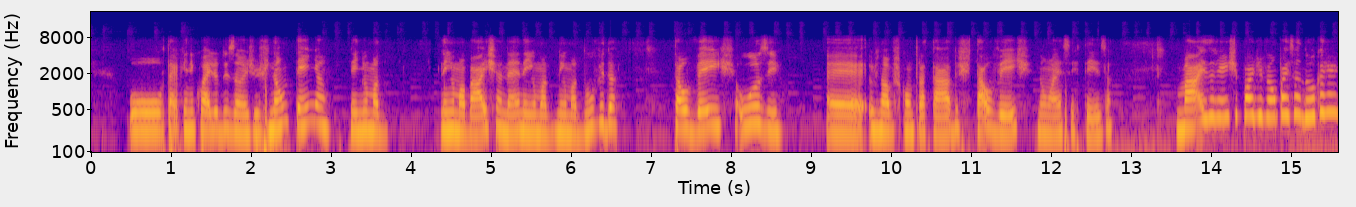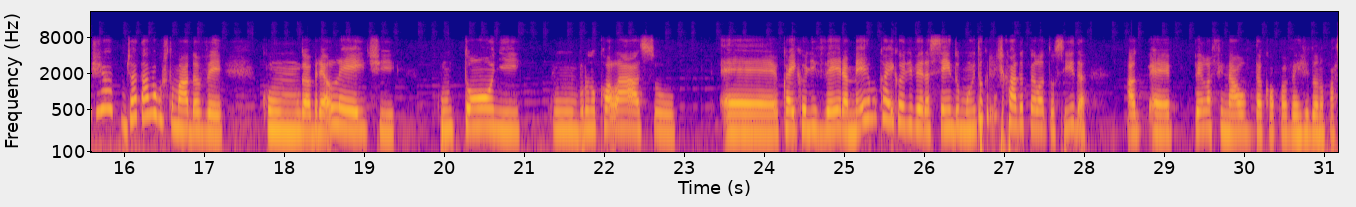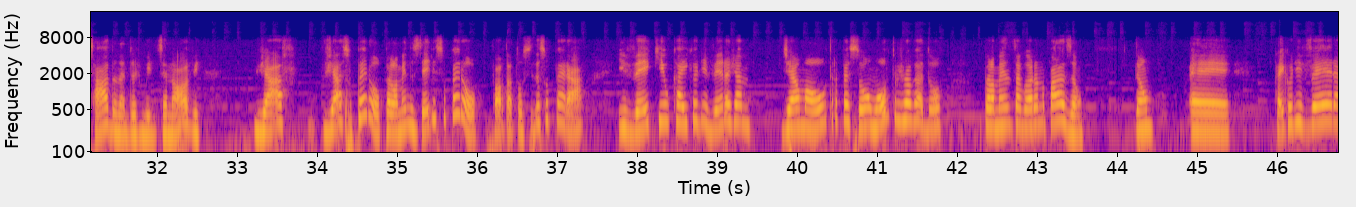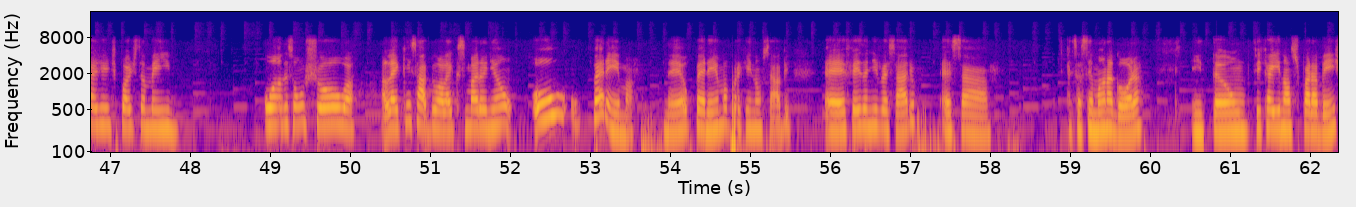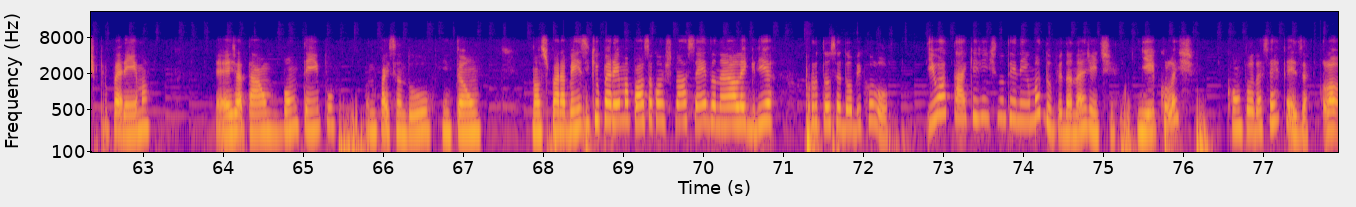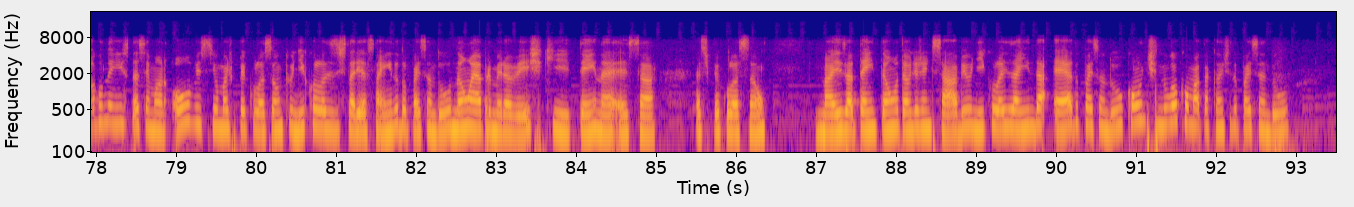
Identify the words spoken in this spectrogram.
o técnico Hélio dos Anjos não tenha nenhuma, nenhuma baixa, né? Nenhuma, nenhuma dúvida. Talvez use é, os novos contratados, talvez, não é certeza. Mas a gente pode ver um Paysandu que a gente já estava acostumado a ver com Gabriel Leite, com Tony, com Bruno Colasso, é, Kaique Oliveira, mesmo Kaique Oliveira sendo muito criticado pela torcida, a, é, pela final da Copa Verde do ano passado, né, 2019, já, já superou, pelo menos ele superou. Falta a torcida superar e ver que o Kaique Oliveira já, já é uma outra pessoa, um outro jogador, pelo menos agora no Parazão. Então, é, Kaique Oliveira, a gente pode também. O Anderson Alex, quem sabe o Alex Maranhão ou o Perema, né? O Perema, para quem não sabe, é, fez aniversário essa, essa semana agora. Então, fica aí nossos parabéns pro Perema. É, já está há um bom tempo no Paysandu. Então, nossos parabéns e que o Perema possa continuar sendo, né, alegria pro torcedor bicolor. E o ataque a gente não tem nenhuma dúvida, né, gente? Nicolas, com toda certeza. Logo no início da semana houve-se uma especulação que o Nicolas estaria saindo do Paysandu. Não é a primeira vez que tem né, essa, essa especulação. Mas até então, até onde a gente sabe, o Nicolas ainda é do Paysandu, continua como atacante do Paysandu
